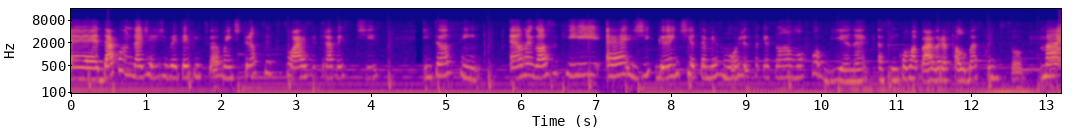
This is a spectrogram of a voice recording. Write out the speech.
é, da comunidade LGBT, principalmente transexuais e travestis. Então, assim, é um negócio que é gigante, até mesmo hoje, essa questão da homofobia, né? Assim como a Bárbara falou bastante sobre. Mas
